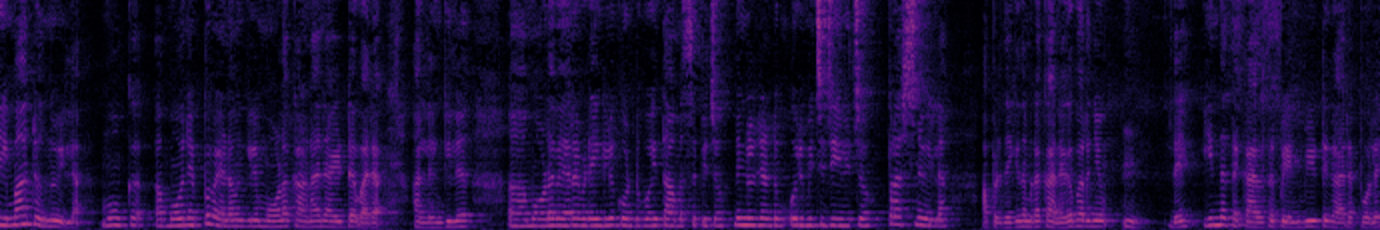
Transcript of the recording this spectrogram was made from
ഡിമാൻഡ് ഒന്നുമില്ല. മോക്ക് മോൻ എപ്പോൾ വേണമെങ്കിലും മോളെ കാണാനായിട്ട് വരാം. അല്ലെങ്കിൽ മോളെ വേറെ എവിടെയെങ്കിലും കൊണ്ടുപോയി താമസിപ്പിച്ചോ? നിങ്ങൾ രണ്ടും ഒരുമിച്ച് ജീവിച്ചോ? പ്രശ്നമില്ല. അപ്പോഴത്തേക്ക് നമ്മുടെ കനക പറഞ്ഞു ദേ ഇന്നത്തെ കാലത്ത് പെൺവീട്ടുകാരെ പോലെ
